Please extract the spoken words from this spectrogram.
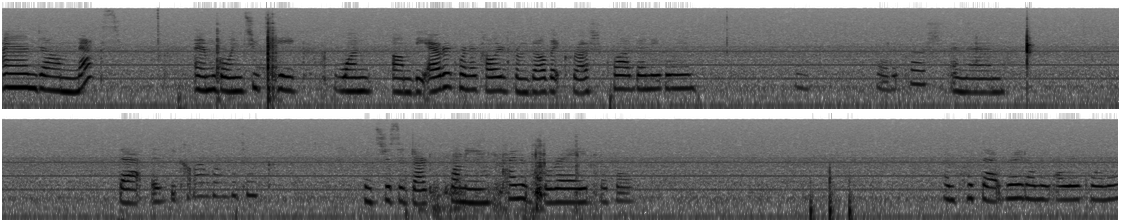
And um, next, I'm going to take one, um, the outer corner colored from Velvet Crush Quad by Maybelline. Velvet Crush, and then that is the color I'm going to take. It's just a dark, plummy, kind of gray purple. And put that right on the outer corner.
